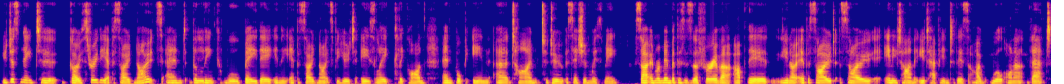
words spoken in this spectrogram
You just need to go through the episode notes and the link will be there in the episode notes for you to easily click on and book in a time to do a session with me. So, and remember, this is a forever up there, you know, episode. So, anytime that you tap into this, I will honor that.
